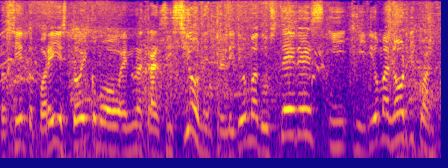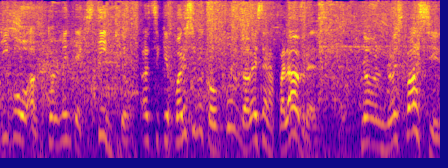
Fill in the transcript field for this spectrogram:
Lo siento, por ahí estoy como en una transición entre el idioma de ustedes y mi idioma nórdico antiguo actualmente extinto. Así que por eso me confundo a veces las palabras. No, no es fácil.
